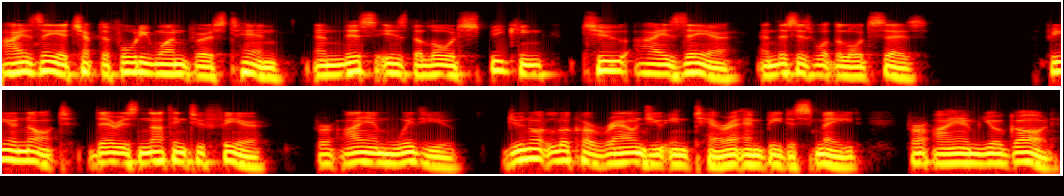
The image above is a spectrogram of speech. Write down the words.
Isaiah chapter 41, verse 10. And this is the Lord speaking to Isaiah. And this is what the Lord says Fear not, there is nothing to fear, for I am with you. Do not look around you in terror and be dismayed, for I am your God.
